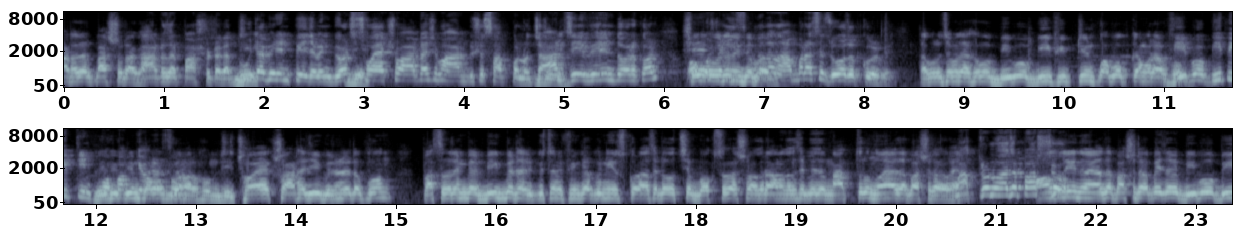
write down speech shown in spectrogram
আট হাজার পাঁচশো টাকা। আট হাজার পাঁচশো টাকা। দুইটা ভেরিয়েন্ট পেয়ে যাবেন ভিউয়ার ছয় একশো আঠাশ এবং আট দুশো ছাপ্পান্ন। যার যে ভেরিয়েন্ট দরকার সে ওইটা নিতে পারবে। নাম্বার আছে যোগাযোগ করবে তারপর হচ্ছে আমরা দেখাবো Vivo V fifteen pop up camera phone Vivo V fifteen pop up camera phone জি। ছয় একশো আঠাশ জিবি ব্র্যান্ডেড ফোন পাঁচ হাজার এমবিআর বিগ ব্যাটারি পিছনে ফিঙ্গারপ্রিন্ট ইউজ করা আছে এটা হচ্ছে বক্সার সহকারে আমাদের কাছে পেয়ে যাবে মাত্র নয় হাজার পাঁচশো টাকা ভাই। মাত্র নয় হাজার পাঁচশো? অনলি নয় হাজার পাঁচশো টাকা পেয়ে যাবে Vivo V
